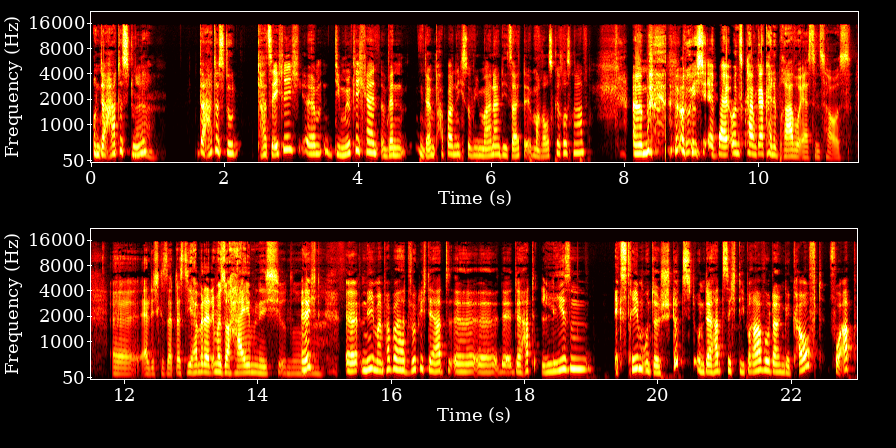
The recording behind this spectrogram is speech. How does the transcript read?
Und da hattest du, ja. da hattest du tatsächlich ähm, die Möglichkeit, wenn dein Papa nicht so wie meiner die Seite immer rausgerissen hat. Ähm, du, ich, äh, bei uns kam gar keine Bravo erst ins Haus, äh, ehrlich gesagt. Das, die haben wir dann immer so heimlich und so. Echt? Äh, nee, mein Papa hat wirklich, der hat, äh, äh der, der hat Lesen extrem unterstützt und der hat sich die Bravo dann gekauft vorab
